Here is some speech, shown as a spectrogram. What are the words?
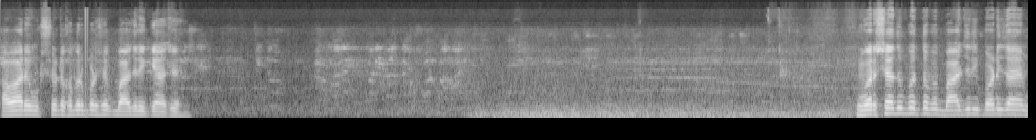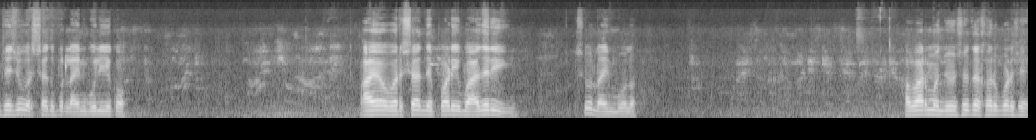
સવારે ઉઠશો તો ખબર પડશે કે બાજરી ક્યાં છે. વરસાદ ઉપર તો બાજરી પડી જાય એમ છે. શું વરસાદ ઉપર લાઈન બોલીએ કહો? આવ્યો વરસાદ ને પડી બાજરી. શું લાઈન બોલો? સવારમાં જોશો તો ખબર પડશે.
